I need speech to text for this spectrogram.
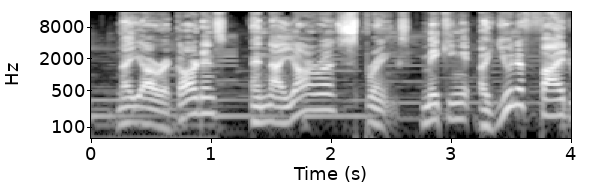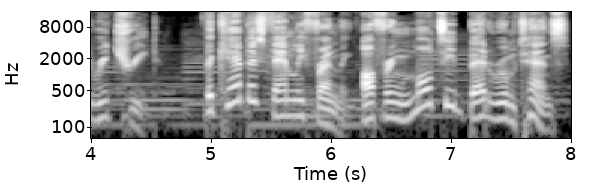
Nayara Gardens and Nayara Springs, making it a unified retreat. The camp is family-friendly, offering multi-bedroom tents,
